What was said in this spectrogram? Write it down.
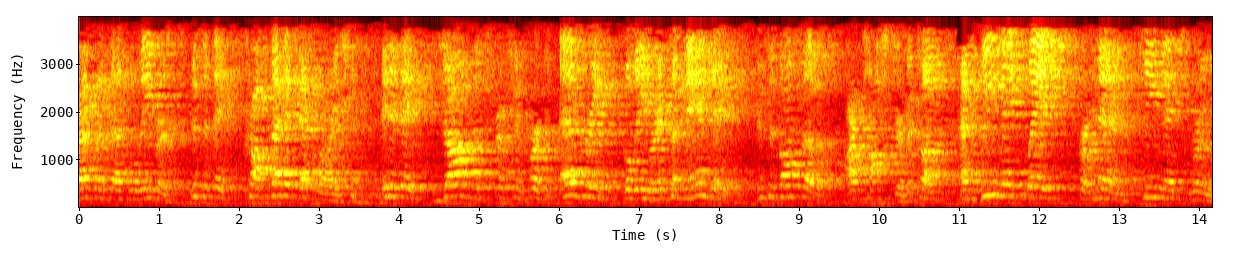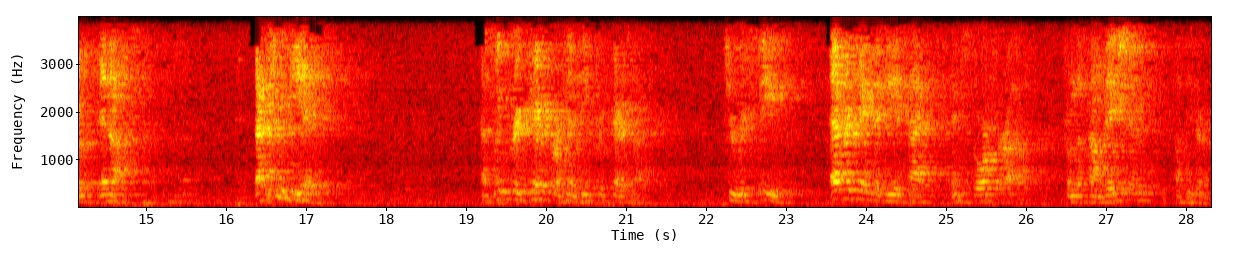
reference as believers. This is a prophetic declaration. It is a job description for every believer. It's a mandate. This is also our posture because as we make way for him, he makes room in us. That's who he is. As we prepare for him, he prepares us to receive everything that he has had in store for us from the foundation of the earth.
